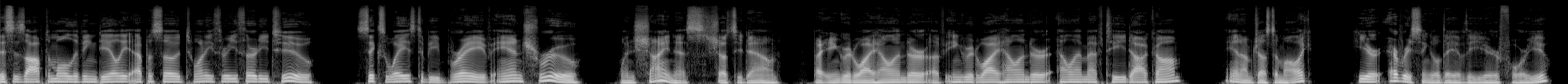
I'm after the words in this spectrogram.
This is Optimal Living Daily, episode 2332 Six Ways to Be Brave and True When Shyness Shuts You Down by Ingrid Y. Helander of IngridYHelanderLMFT.com. And I'm Justin Malik, here every single day of the year for you.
